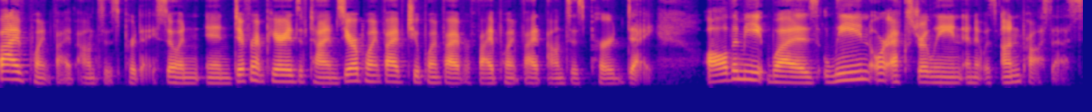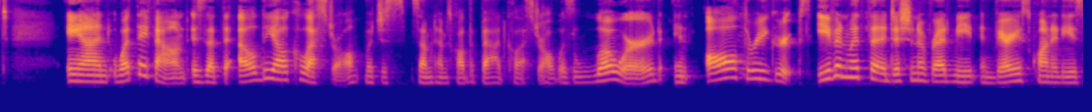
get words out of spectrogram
5.5 ounces per day. So in, in different periods of time, 0.5, 2.5, or 5.5 ounces per day. All the meat was lean or extra lean and it was unprocessed. And what they found is that the LDL cholesterol, which is sometimes called the bad cholesterol, was lowered in all three groups. Even with the addition of red meat in various quantities,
